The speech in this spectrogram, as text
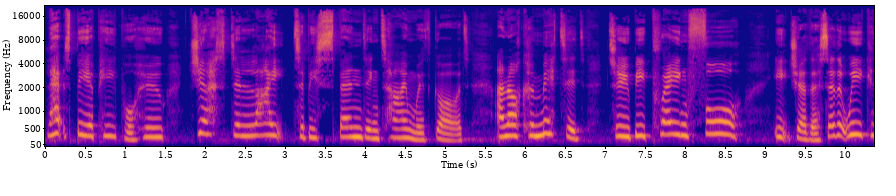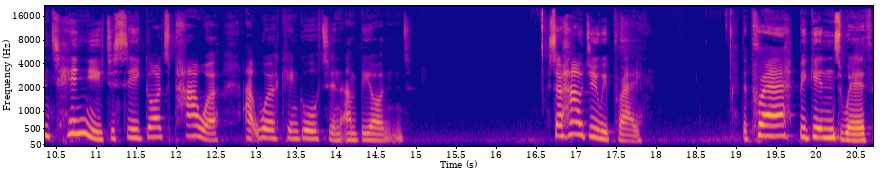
Let's be a people who just delight to be spending time with God and are committed to be praying for each other so that we continue to see God's power at work in Gorton and beyond. So, how do we pray? The prayer begins with,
